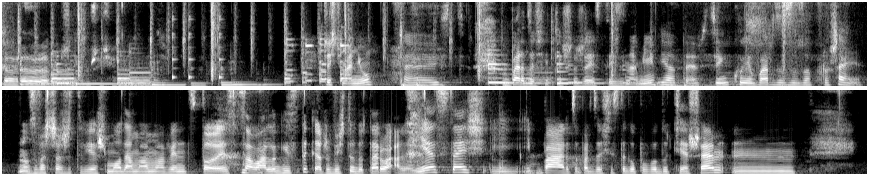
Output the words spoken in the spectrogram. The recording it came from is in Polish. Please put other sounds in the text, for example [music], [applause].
Dobra, dobra, proszę, muszę się Cześć Maniu. Cześć. Bardzo się cieszę, że jesteś z nami. Ja też. Dziękuję bardzo za zaproszenie. No zwłaszcza, że ty wiesz, młoda mama, więc to jest cała [laughs] logistyka, żebyś tu dotarła, ale jesteś i, i bardzo, bardzo się z tego powodu cieszę. Mm,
